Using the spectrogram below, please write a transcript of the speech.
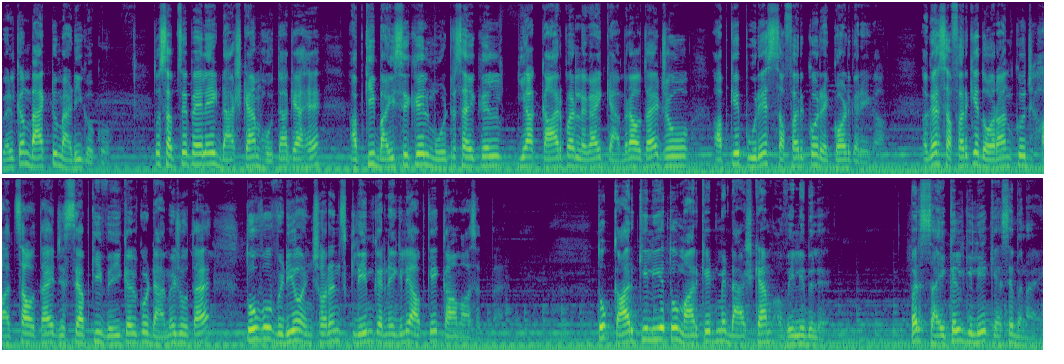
Welcome back to Maddy Koko. तो सबसे पहले एक डैश कैम होता क्या है? आपकी बाइसिकल मोटरसाइकिल या कार पर लगाई कैमरा होता है जो आपके पूरे सफ़र को रिकॉर्ड करेगा। अगर सफ़र के दौरान कुछ हादसा होता है जिससे आपकी व्हीकल को डैमेज होता है तो वो वीडियो इंश्योरेंस क्लेम करने के लिए आपके काम आ सकता है। तो कार के लिए तो मार्केट में डैश कैम अवेलेबल है, पर साइकिल के लिए कैसे बनाएँ?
